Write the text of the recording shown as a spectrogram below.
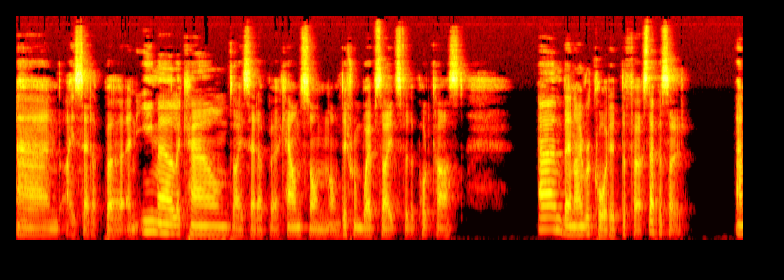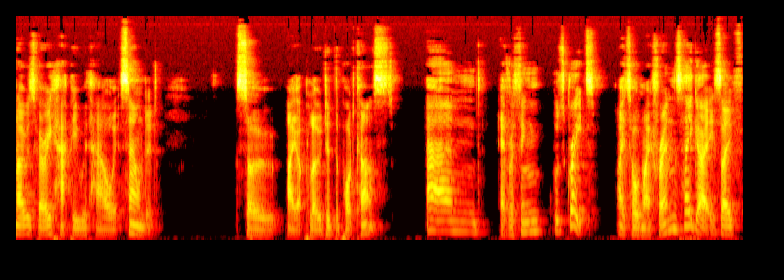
and I set up uh, an email account. I set up accounts on, on different websites for the podcast, and then I recorded the first episode. And I was very happy with how it sounded. So I uploaded the podcast, and everything was great. I told my friends, "Hey guys, I've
